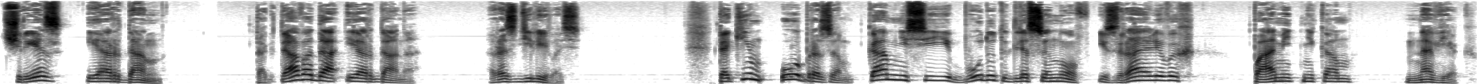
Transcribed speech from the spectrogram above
через Иордан. Тогда вода Иордана разделилась. Таким образом, камни сии будут для сынов Израилевых памятником навек.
